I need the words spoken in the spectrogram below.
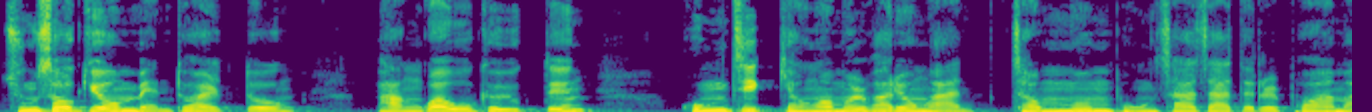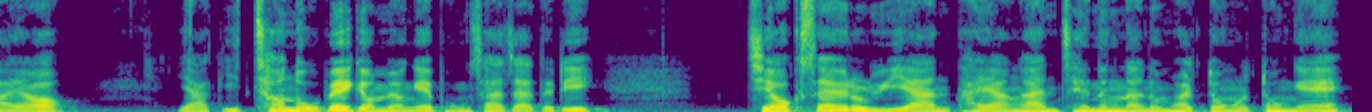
중소기업 멘토 활동, 방과 후 교육 등 공직 경험을 활용한 전문 봉사자들을 포함하여 약 2,500여 명의 봉사자들이 지역사회를 위한 다양한 재능 나눔 활동을 통해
